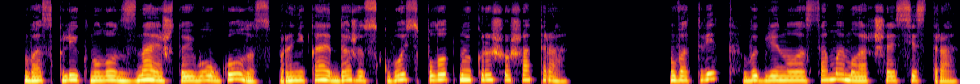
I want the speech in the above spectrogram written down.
— воскликнул он, зная, что его голос проникает даже сквозь плотную крышу шатра. В ответ выглянула самая младшая сестра.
